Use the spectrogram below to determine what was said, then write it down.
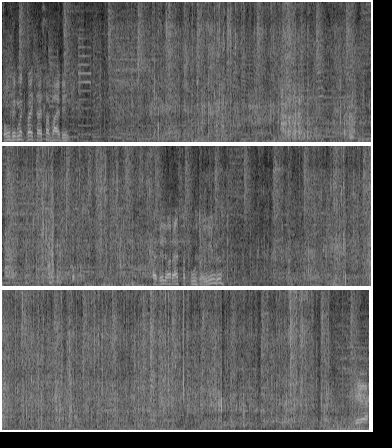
Vamos ver como é que vai estar tá essa vibe aí. Vai melhorar essa curva ainda. É.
